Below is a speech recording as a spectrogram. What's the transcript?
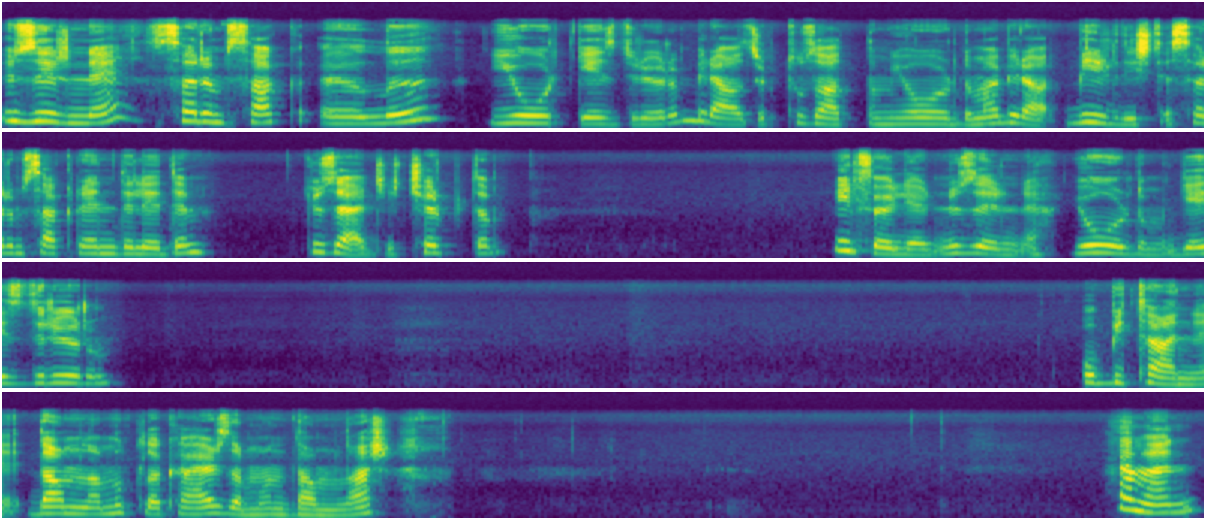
üzerine sarımsaklı yoğurt gezdiriyorum. Birazcık tuz attım yoğurduma. Bir, bir diş de sarımsak rendeledim. Güzelce çırptım. Milföylerin üzerine yoğurdumu gezdiriyorum. O bir tane damla mutlaka her zaman damlar. Hemen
